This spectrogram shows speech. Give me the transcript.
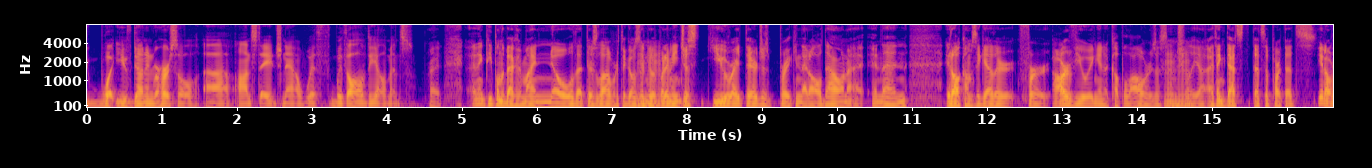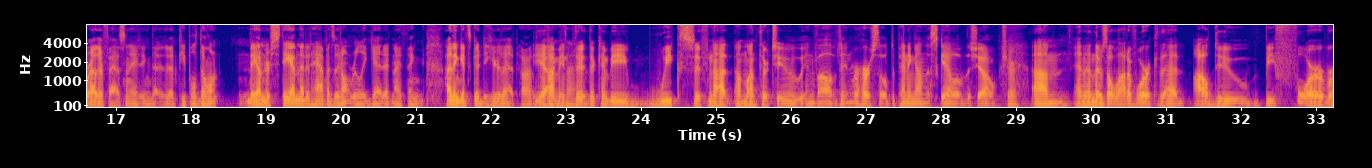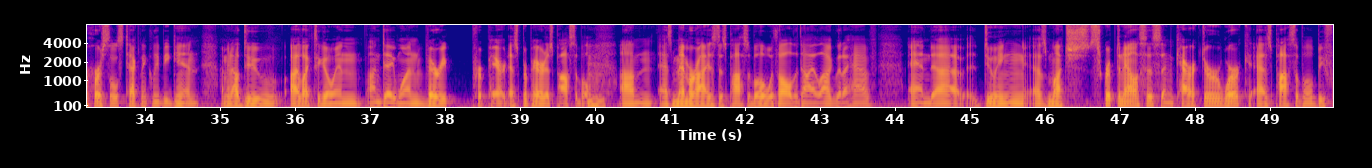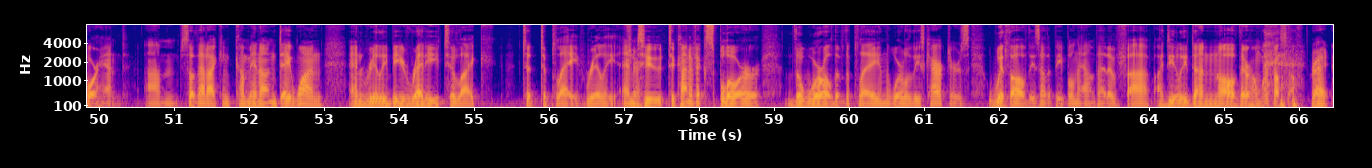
what you've done in rehearsal uh, on stage now with with all of the elements. Right. I think people in the back of their mind know that there's a lot of work that goes into Mm-hmm. it, but I mean, just you right there, just breaking that all down, I- and then it all comes together for our viewing in a couple hours, essentially. Mm-hmm. I think that's that's the part that's you know rather fascinating that, that people don't they understand that it happens, they don't really get it, and I think I think it's good to hear that. Uh, Yeah, I mean, there, there can be weeks, if not a month or two, involved in rehearsal, depending on the scale of the show. Sure. Um, and then there's a lot of work that I'll do before rehearsals technically begin. I mean, I'll do, I like to go in on day one very prepared, as prepared as possible, um, as memorized as possible with all the dialogue that I have. And uh, doing as much script analysis and character work as possible beforehand um, so that I can come in on day one and really be ready to like to, to play really and to to kind of explore the world of the play and the world of these characters with all of these other people now that have uh, ideally done all of their homework also. Right.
